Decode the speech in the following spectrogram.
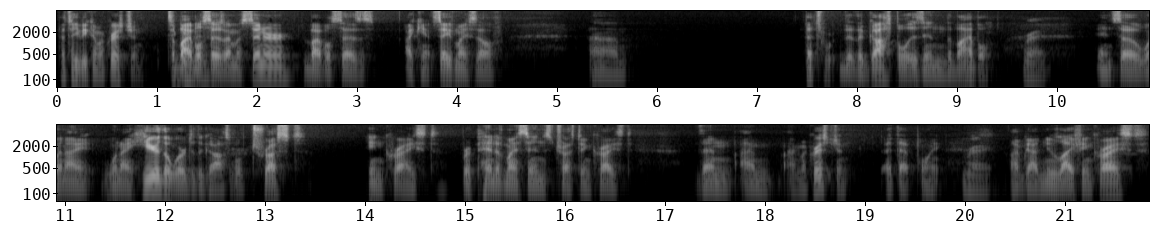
That's how you become a Christian. The Bible says I'm a sinner. The Bible says I can't save myself. Um, that's the, the gospel is in the Bible. Right. And so when I when I hear the words of the gospel, trust in Christ, repent of my sins, trust in Christ, then I'm I'm a Christian at that point. Right. I've got new life in Christ.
